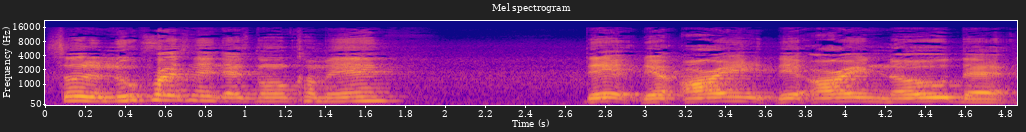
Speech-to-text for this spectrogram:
So the new president that's gonna come in, they they already they already know that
